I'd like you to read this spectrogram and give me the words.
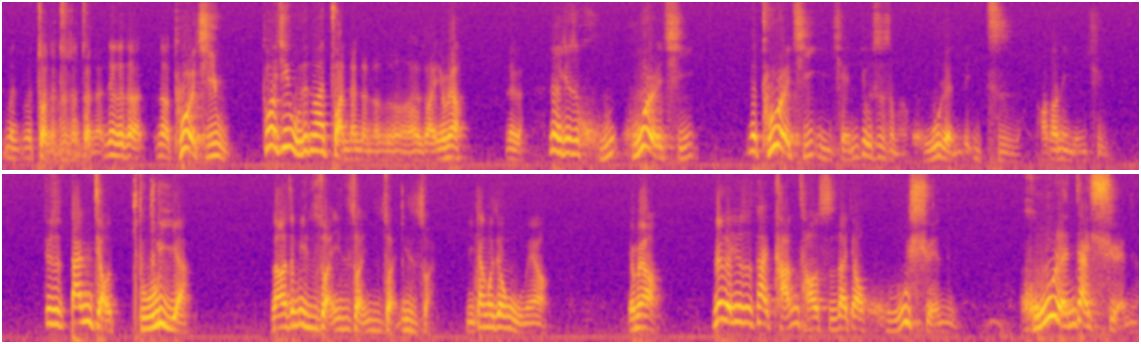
什么什么转转转转转的，那个的那土耳其舞，土耳其舞就那么转转转转转转，有没有？那个那个就是胡胡尔其，那土耳其以前就是什么胡人的一支，跑到那边去，就是单脚独立啊，然后这么一直转，一直转，一直转，一直转。你看过这种舞没有？有没有？那个就是在唐朝时代叫胡旋舞，胡人在旋呢，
